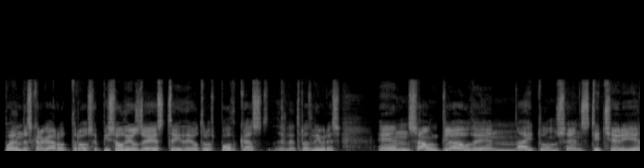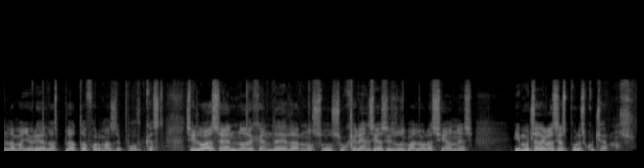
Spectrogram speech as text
Pueden descargar otros episodios de este y de otros podcasts de Letras Libres en SoundCloud, en iTunes, en Stitcher y en la mayoría de las plataformas de podcast. Si lo hacen, no dejen de darnos sus sugerencias y sus valoraciones. Y muchas gracias por escucharnos.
